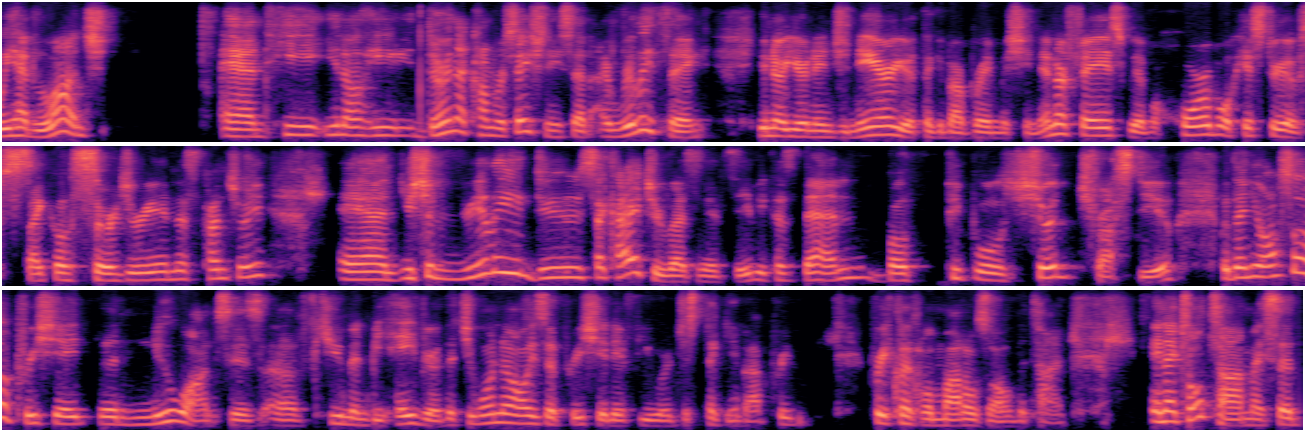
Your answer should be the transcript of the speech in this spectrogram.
We had lunch and he you know he during that conversation he said i really think you know you're an engineer you're thinking about brain machine interface we have a horrible history of psychosurgery in this country and you should really do psychiatry residency because then both people should trust you but then you also appreciate the nuances of human behavior that you wouldn't always appreciate if you were just thinking about pre preclinical models all the time. And i told tom i said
